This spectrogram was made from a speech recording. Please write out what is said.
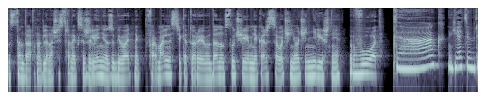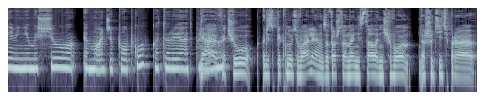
стандартно для нашей страны, к сожалению, забивать на формальности, которые в данном случае, мне кажется, очень-очень не лишние. Вот. Так, я тем временем ищу эмоджи попку, которую отправили. Я хочу респектнуть Вале за то, что она не стала ничего шутить про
